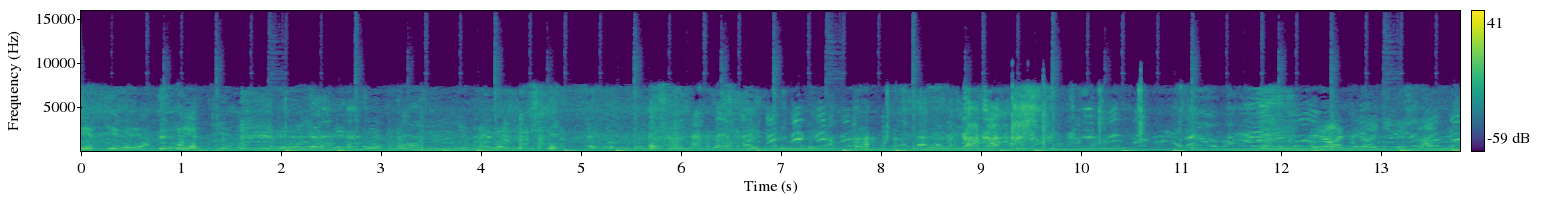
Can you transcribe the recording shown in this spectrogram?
Редкие варианты, редкие. Вперед, вперед, не мешай.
